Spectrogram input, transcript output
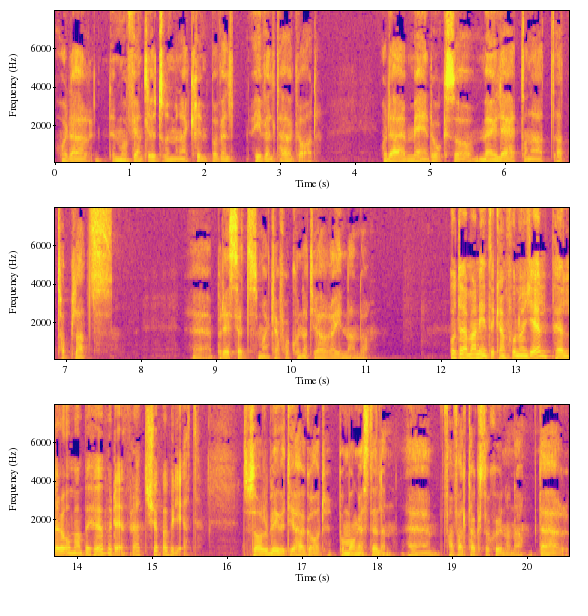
Och där de offentliga utrymmena krymper i väldigt hög grad. Och därmed också möjligheterna att, att ta plats eh, på det sätt som man kanske har kunnat göra innan. Då. Och där man inte kan få någon hjälp heller om man behöver det för att köpa biljett? Så har det blivit i hög grad på många ställen, eh, framförallt tågstationerna, där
